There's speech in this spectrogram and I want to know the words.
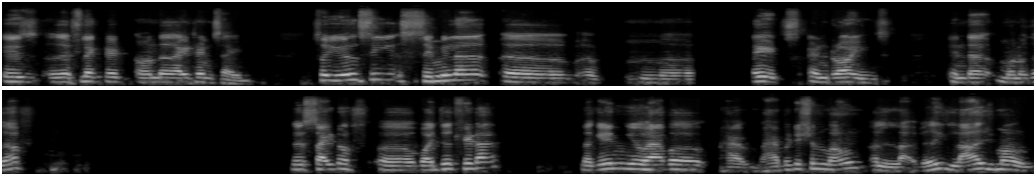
is reflected on the right hand side. So you will see similar uh, uh, plates and drawings in the monograph. The site of uh, Vajrakheda, again you have a habitation mound, a la very large mound,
